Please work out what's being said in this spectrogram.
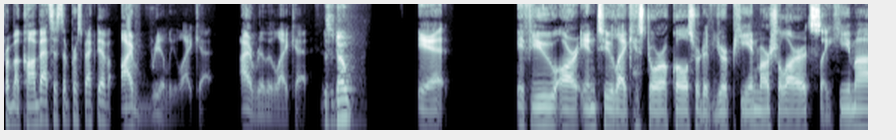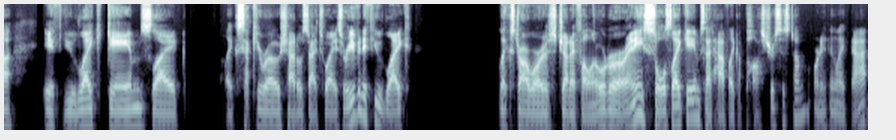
from a combat system perspective, I really like it. I really like it. It's dope. It if you are into like historical sort of European martial arts like HEMA, if you like games like like Sekiro, Shadows Die Twice, or even if you like like Star Wars Jedi Fallen Order or any Souls like games that have like a posture system or anything like that,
